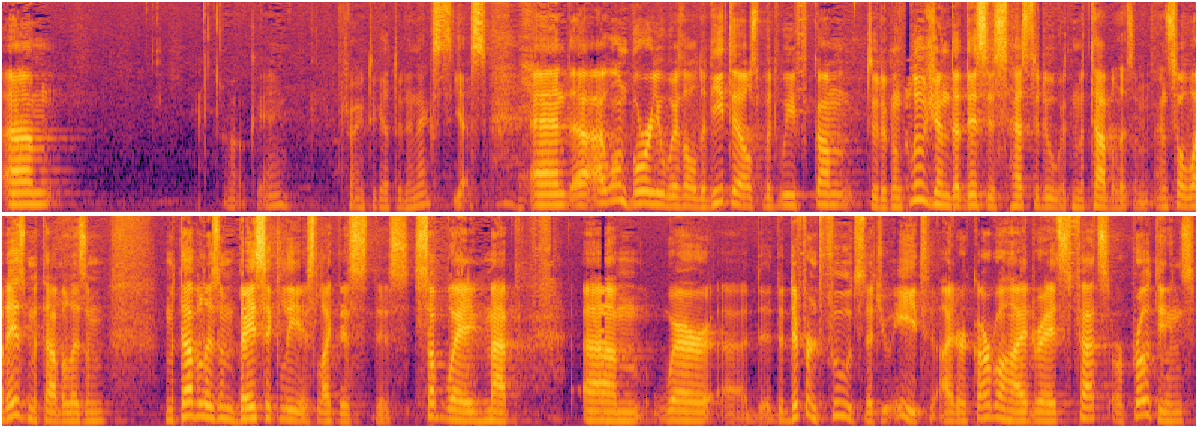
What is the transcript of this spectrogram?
Um, okay, trying to get to the next, yes. And uh, I won't bore you with all the details, but we've come to the conclusion that this is, has to do with metabolism. And so what is metabolism? Metabolism basically is like this, this subway map um, where uh, the, the, different foods that you eat, either carbohydrates, fats, or proteins,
